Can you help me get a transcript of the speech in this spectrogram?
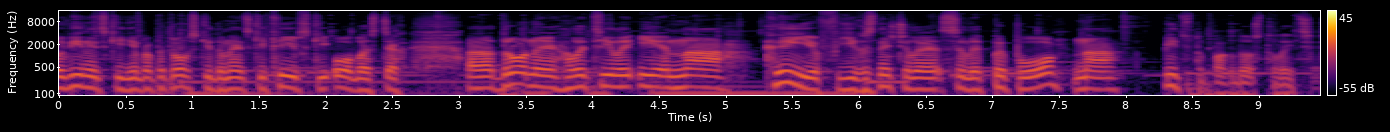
у Вінницькій, Дніпропетровській, Донецькій, Київській областях. Е, Дрони летіли і на Київ. Їх знищили сили ППО на підступах до столиці.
